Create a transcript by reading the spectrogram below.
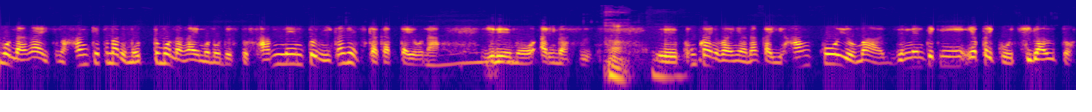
も長い、その判決まで最も長いものですと、3年と2か月かかったような事例もあります。えー、今回の場合には、なんか違反行為をまあ全面的にやっぱりこう違うと。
